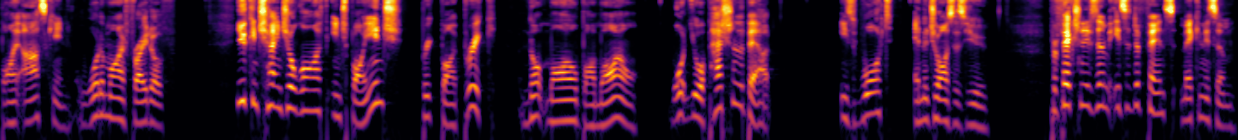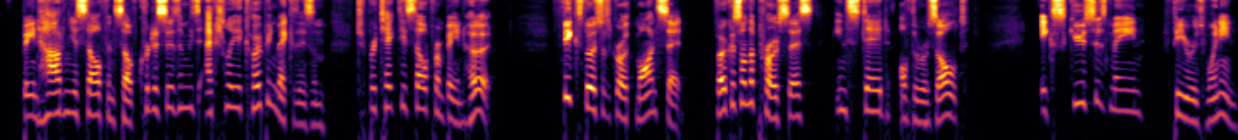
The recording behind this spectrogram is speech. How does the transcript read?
by asking, What am I afraid of? You can change your life inch by inch, brick by brick, not mile by mile. What you're passionate about is what energizes you. Perfectionism is a defense mechanism. Being hard on yourself and self criticism is actually a coping mechanism to protect yourself from being hurt. Fix versus growth mindset. Focus on the process instead of the result. Excuses mean fear is winning.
